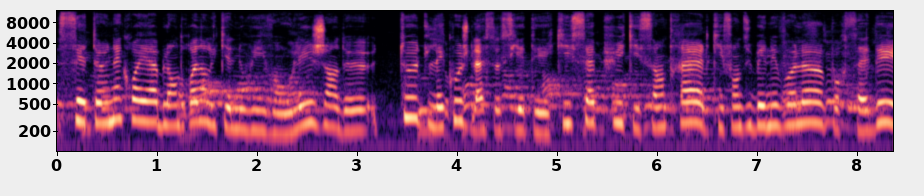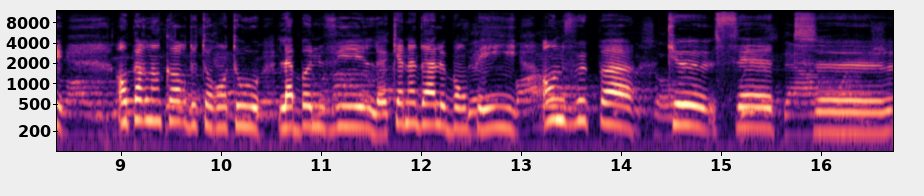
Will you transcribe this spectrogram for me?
C'est un incroyable endroit dans lequel nous vivons, où les gens de toutes les couches de la société qui s'appuient, qui s'entraident, qui font du bénévolat pour s'aider. On parle encore de Toronto, la bonne ville, Canada, le bon pays. On ne veut pas que, cette, euh,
